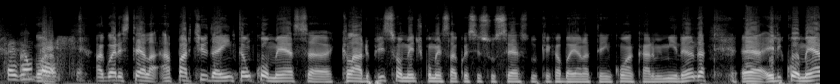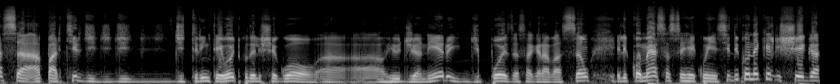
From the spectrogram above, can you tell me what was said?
fazer agora, um teste. Agora, Estela, a partir daí então começa, claro, principalmente começar com esse sucesso do que a Baiana tem com a Carmen Miranda, é, ele começa a partir de, de, de, de 38, quando ele chegou ao, ao, Rio de Janeiro e depois dessa gravação, ele começa a ser reconhecido. E quando é que ele chega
